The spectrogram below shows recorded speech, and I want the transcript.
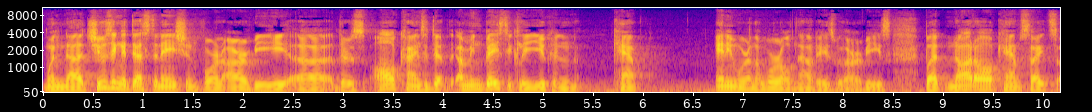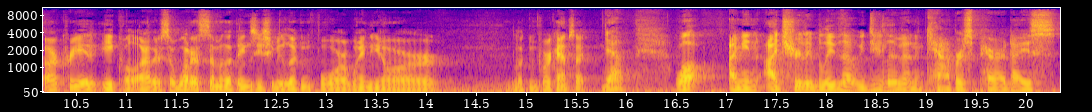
When uh, choosing a destination for an RV, uh, there's all kinds of. De- I mean, basically, you can camp anywhere in the world nowadays with RVs. But not all campsites are created equal, are there? So, what are some of the things you should be looking for when you're looking for a campsite? Yeah. Well, I mean, I truly believe that we do live in a camper's paradise.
